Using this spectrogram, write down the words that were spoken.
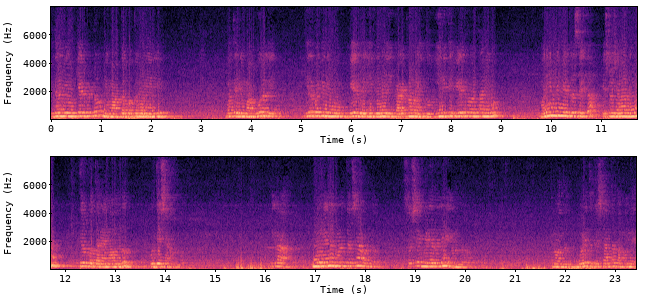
ಇದನ್ನ ನೀವು ಕೇಳಿಬಿಟ್ಟು ನಿಮ್ಮ ಅಕ್ಕಪಕ್ಕ ಮನೆಯಲ್ಲಿ ಮತ್ತೆ ನಿಮ್ಮ ಊರಲ್ಲಿ ಇದರ ಬಗ್ಗೆ ನೀವು ಹೇಳಿದ್ರೆ ಈ ದಿನ ಈ ಕಾರ್ಯಕ್ರಮ ಇತ್ತು. ಈ ರೀತಿ ಹೇಳಿದ್ರು ಅಂತ ನೀವು ಮನೆಯಲ್ಲಿ ಹೇಳಿದ್ರು ಸಹಿತ ಎಷ್ಟೋ ಜನ ಅದನ್ನ ತಿಳ್ಕೊತಾರೆ ಅನ್ನೋ ಒಂದು ಉದ್ದೇಶ ನಮ್ಮದು ಈಗ ಇವನ್ನೆಲ್ಲ ನೋಡಿದ ತಕ್ಷಣ ಒಂದು ಸೋಷಿಯಲ್ ಮೀಡಿಯಾದಲ್ಲಿ ಒಂದು ಏನೋ ಒಂದು ನೋಡಿದ ದೃಷ್ಟಾಂತ ತಮ್ಮ ಮುಂದೆ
